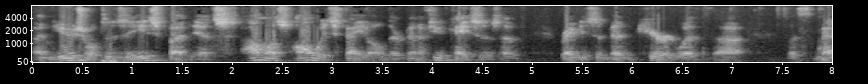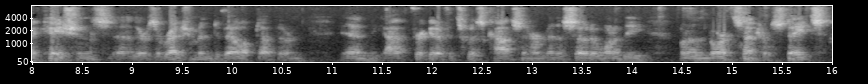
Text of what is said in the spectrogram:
unusual disease, but it's almost always fatal. There have been a few cases of rabies that have been cured with uh, with medications. Uh, there's a regimen developed up in, in I forget if it's Wisconsin or Minnesota, one of the one of the north central states.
